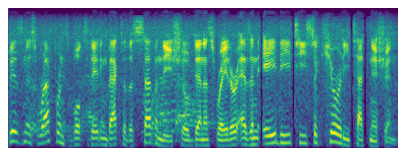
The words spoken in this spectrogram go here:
Business reference books dating back to the 70s show Dennis Rader as an ADT security technician.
